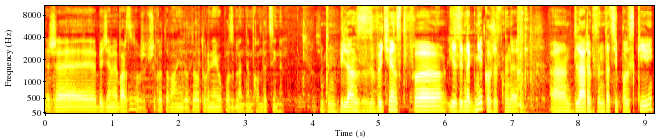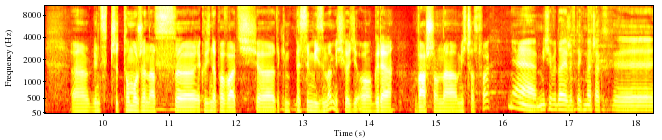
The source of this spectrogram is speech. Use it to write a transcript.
że będziemy bardzo dobrze przygotowani do tego turnieju pod względem kondycyjnym. Ten bilans zwycięstw e, jest jednak niekorzystny e, dla reprezentacji Polski, e, więc czy to może nas e, jakoś napawać e, takim pesymizmem, jeśli chodzi o grę waszą na mistrzostwach? Nie, mi się wydaje, że w tych meczach e,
